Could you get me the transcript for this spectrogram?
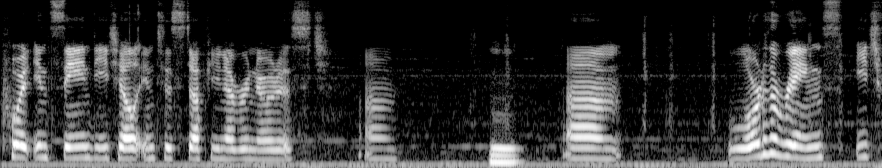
put insane detail into stuff you never noticed. Um, Hmm. um, Lord of the Rings. Each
